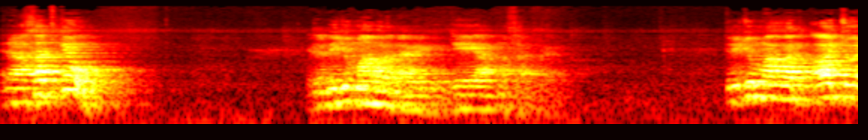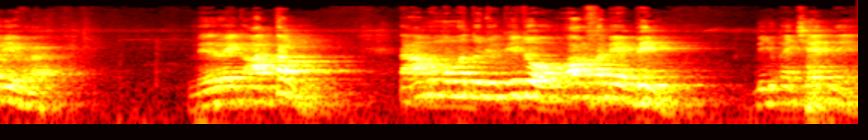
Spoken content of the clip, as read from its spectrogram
એને અસત કેવું? એટલે બીજું મહાવત આવી ગયું જે આત્મસાત કરે. ત્રીજું મહાવત, અચોર્ય વ્રત. મેરો એક આતમ તામ મમ જો કીધો ઓર સબે ભિન્ન બીજું કઈ છે જ નહીં.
